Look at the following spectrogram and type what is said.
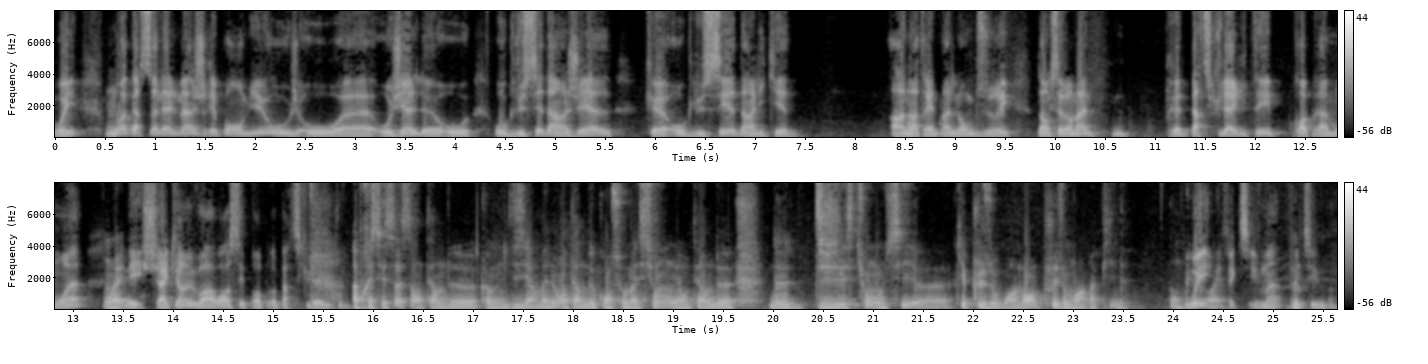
Oui. Mm. Moi, personnellement, je réponds mieux au, au, euh, au gel, au, au, glucides en gel qu'au glucides en liquide en entraînement de longue durée. Donc, c'est vraiment une, particularité propre à moi, mais chacun va avoir ses propres particularités. Après, c'est ça, c'est en termes de, comme disait Armano, en termes de consommation et en termes de, de digestion aussi, euh, qui est plus ou moins lente, plus ou moins rapide. Donc, oui, effectivement, effectivement.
